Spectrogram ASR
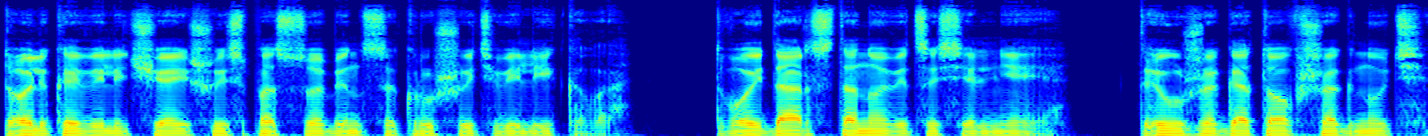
Только величайший способен сокрушить великого. Твой дар становится сильнее. Ты уже готов шагнуть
